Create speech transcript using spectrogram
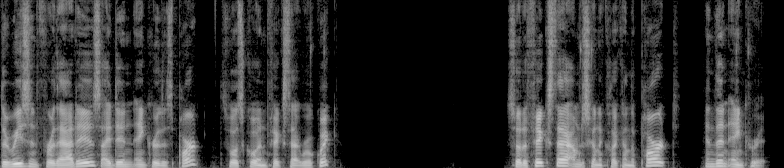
The reason for that is I didn't anchor this part, so let's go ahead and fix that real quick. So to fix that, I'm just going to click on the part and then anchor it.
